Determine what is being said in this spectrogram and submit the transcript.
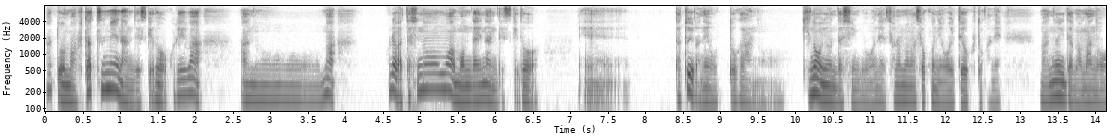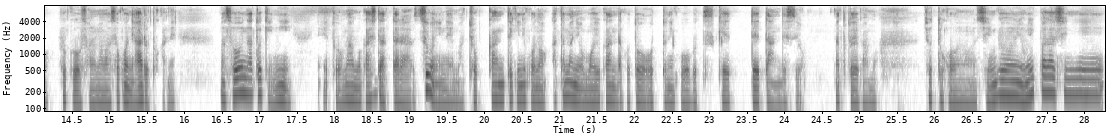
あと、まあ二つ目なんですけど、これは、あのー、まあ、これは私のまあ問題なんですけど、えー、例えばね、夫が、あの、昨日読んだ新聞をね、そのままそこに置いておくとかね、まあ、脱いだままの服をそのままそこにあるとかね、まあ、そういうな時に、えっ、と、まあ、昔だったらすぐにね、まあ、直感的にこの頭に思い浮かんだことを夫にこうぶつけてたんですよ。まあ、例えばもう、ちょっとこの新聞読みっぱなしに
